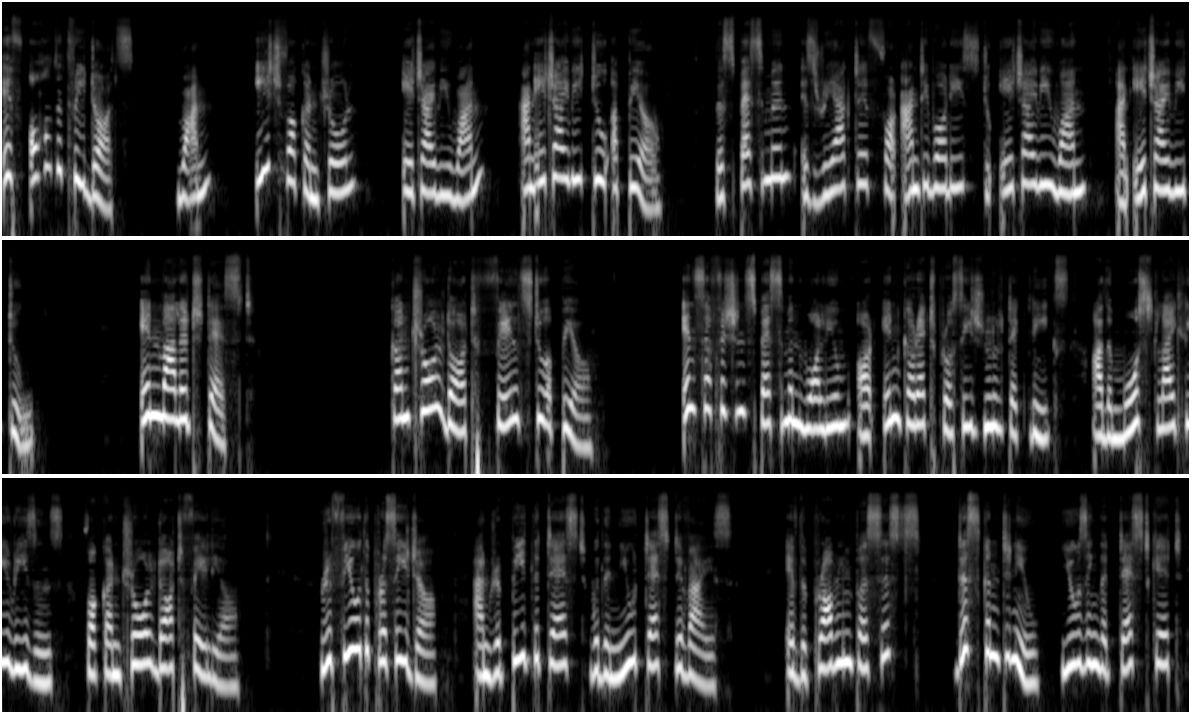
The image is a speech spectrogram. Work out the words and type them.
If all the three dots, one each for control, HIV1 and HIV2 appear, the specimen is reactive for antibodies to HIV1 and HIV2. Invalid test. Control dot fails to appear. Insufficient specimen volume or incorrect procedural techniques are the most likely reasons for control dot failure. Review the procedure and repeat the test with a new test device. If the problem persists, discontinue using the test kit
